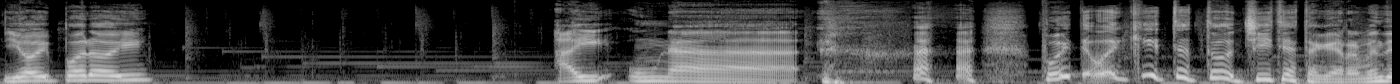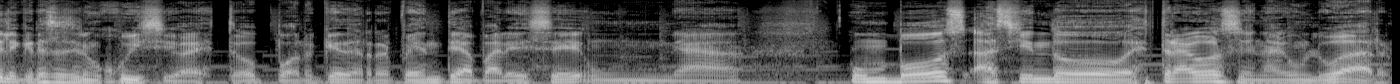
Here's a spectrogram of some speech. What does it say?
Y hoy por hoy hay una. porque que esto es todo chiste hasta que de repente le querés hacer un juicio a esto, porque de repente aparece una, un boss haciendo estragos en algún lugar.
